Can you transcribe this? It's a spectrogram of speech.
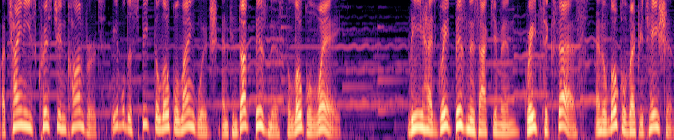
a Chinese Christian convert able to speak the local language and conduct business the local way. Li had great business acumen, great success, and a local reputation.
